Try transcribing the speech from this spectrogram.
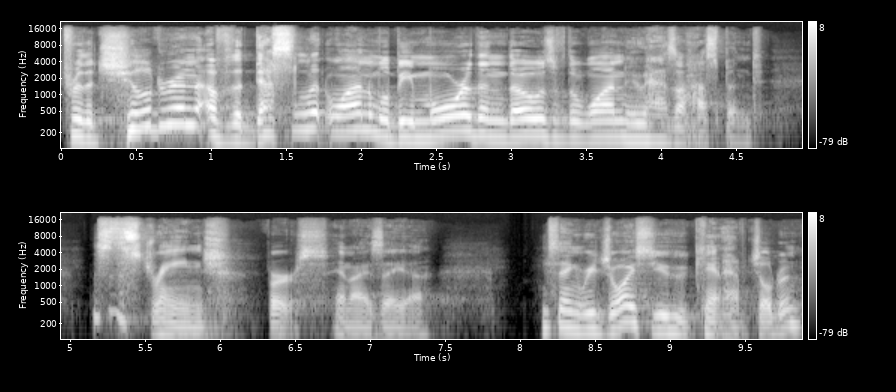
For the children of the desolate one will be more than those of the one who has a husband. This is a strange verse in Isaiah. He's saying, Rejoice, you who can't have children.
